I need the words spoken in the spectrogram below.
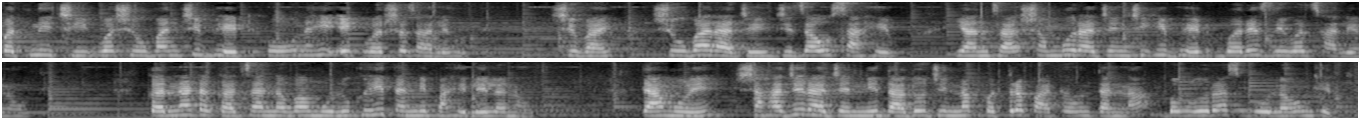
पत्नीची व शिवबांची भेट होऊनही एक वर्ष झाले होते. शिवाय शिवबाराजे जिजाऊ साहेब यांचा शंभूराजेंची ही भेट बरेच दिवस झाले नव्हते. कर्नाटकाचा नवा मुलुखही त्यांनी पाहिलेला नव्हता. त्यामुळे शहाजीराजांनी दादोजींना पत्र पाठवून त्यांना बंगळुरास बोलावून घेतले.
